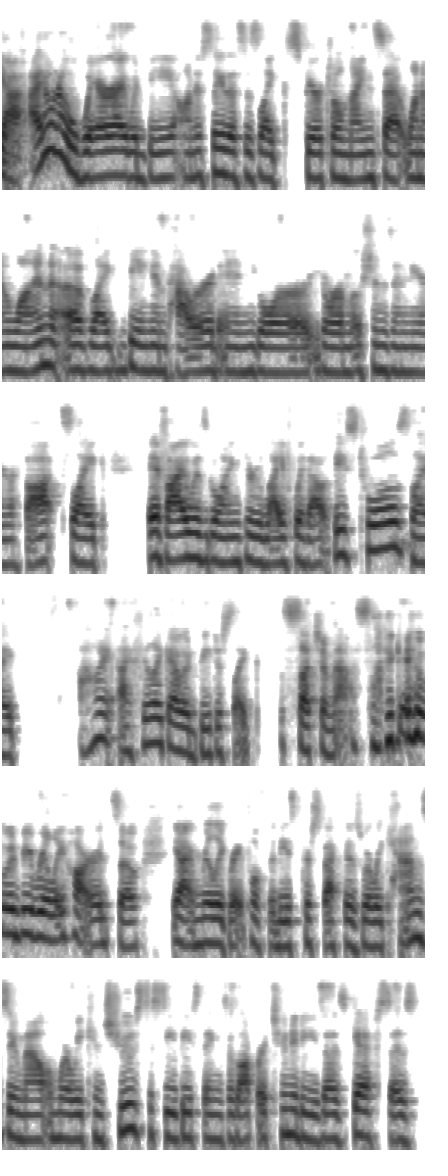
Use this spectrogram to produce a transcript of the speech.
Yeah, I don't know where I would be. Honestly, this is like spiritual mindset 101 of like being empowered in your your emotions and your thoughts. Like if I was going through life without these tools, like I I feel like I would be just like such a mess. Like it would be really hard. So, yeah, I'm really grateful for these perspectives where we can zoom out and where we can choose to see these things as opportunities, as gifts, as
